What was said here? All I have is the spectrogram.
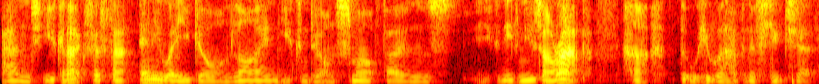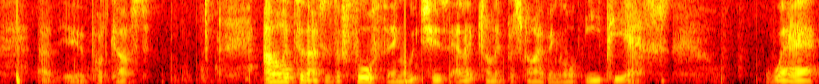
And you can access that anywhere you go online. You can do it on smartphones. You can even use our app that we will have in a future uh, podcast allied to that is the fourth thing which is electronic prescribing or eps where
